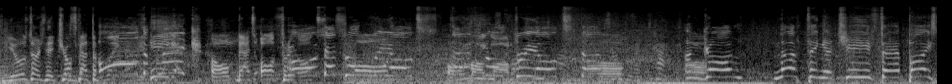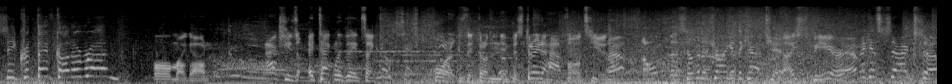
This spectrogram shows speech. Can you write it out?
The Yours dodge, they drop He's got the Blink. Oh, the blink! get- oh, that's all three Oh, ults. that's all three Oh. ults. Oh That's my all God. three ults done under attack. and oh. gone. Nothing achieved there by Secret. They've got to run. Oh my god. Actually, it's, technically it's like four because they throw the Nimbus. Three and a half volts here. Yeah, uh, oh, they're still going to try and get the catch here. Nice spear. They're going to get Saksa.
